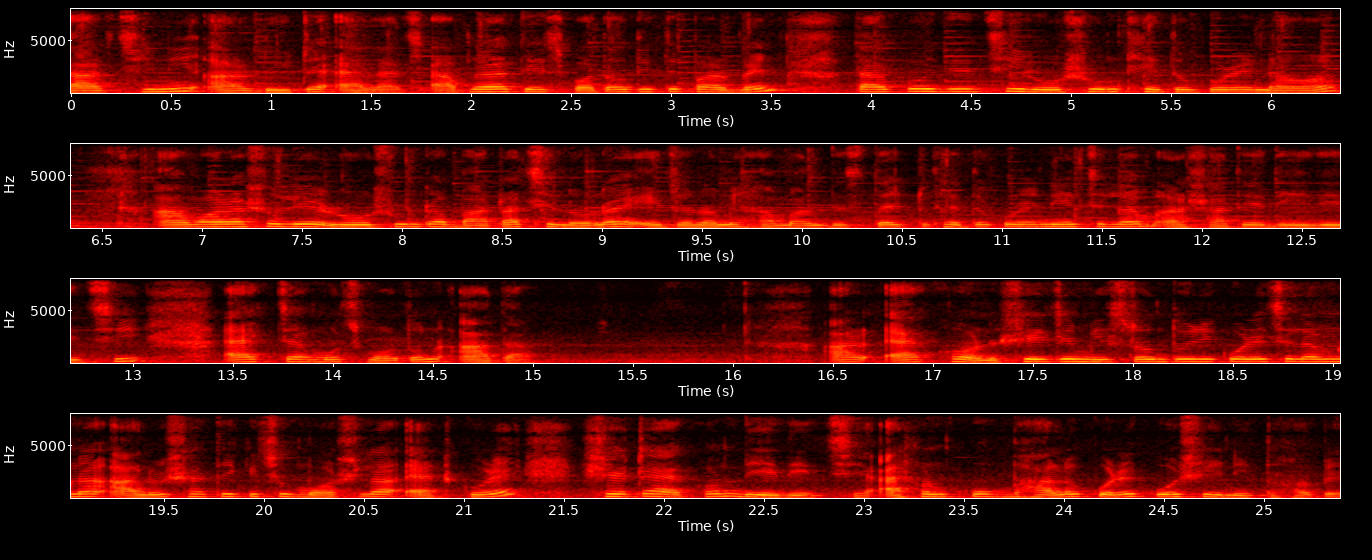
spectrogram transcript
দারচিনি আর দুইটা এলাচ। আপনারা তেজপাতাও দিতে পারবেন। তারপর দিয়েছি রসুন থেতো করে নেওয়া। আমার আসলে রসুনটা বাটা ছিল না এই জন্য আমি হামানদিস্তা একটু থেতো করে নিয়েছিলাম। আর সাথে দিয়ে দিয়েছি এক চামচ মতন আদা। আর এখন সেই যে মিশ্রণ তৈরি করেছিলাম না, আলুর সাথে কিছু মশলা অ্যাড করে সেটা এখন দিয়ে দিচ্ছি। এখন খুব ভালো করে কষিয়ে নিতে হবে।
